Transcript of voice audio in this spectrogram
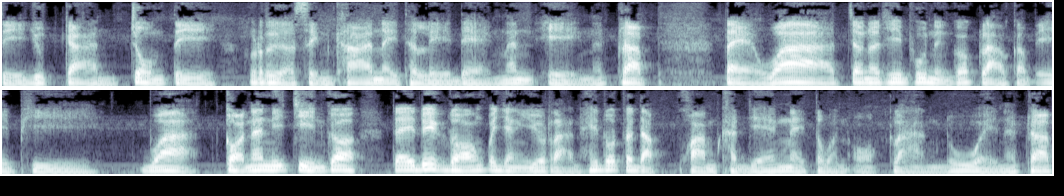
ตีหยุดการโจมตีเรือสินค้าในทะเลแดงนั่นเองนะครับ แต่ว่าเจ้าหน้าที่ผู้หนึ่งก็กล่าวกับ AP ว่าก่อนหน้านี้จีนก็ได้เรียกร้องไปยังอิหร่านให้ลดระดับความขัดแย้งในตะวันออกกลางด้วยนะครับ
